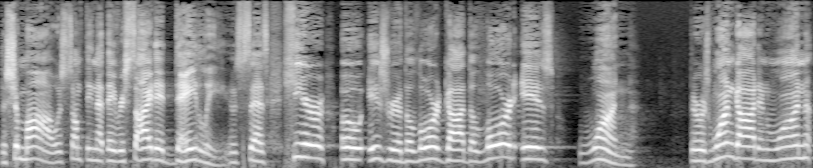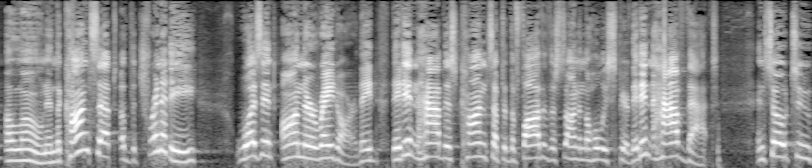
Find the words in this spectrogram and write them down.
The Shema was something that they recited daily. It says, Hear, O Israel, the Lord God, the Lord is one. There is one God and one alone. And the concept of the Trinity wasn't on their radar. They, they didn't have this concept of the Father, the Son, and the Holy Spirit. They didn't have that. And so, to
